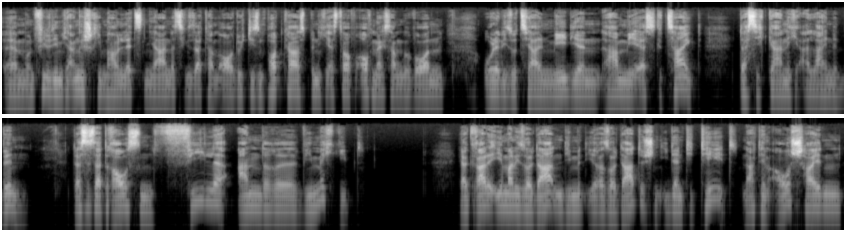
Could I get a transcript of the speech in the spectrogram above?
ähm, und viele, die mich angeschrieben haben in den letzten Jahren, dass sie gesagt haben, oh, durch diesen Podcast bin ich erst darauf aufmerksam geworden oder die sozialen Medien haben mir erst gezeigt, dass ich gar nicht alleine bin, dass es da draußen viele andere wie mich gibt. Ja, gerade ehemalige Soldaten, die mit ihrer soldatischen Identität nach dem Ausscheiden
